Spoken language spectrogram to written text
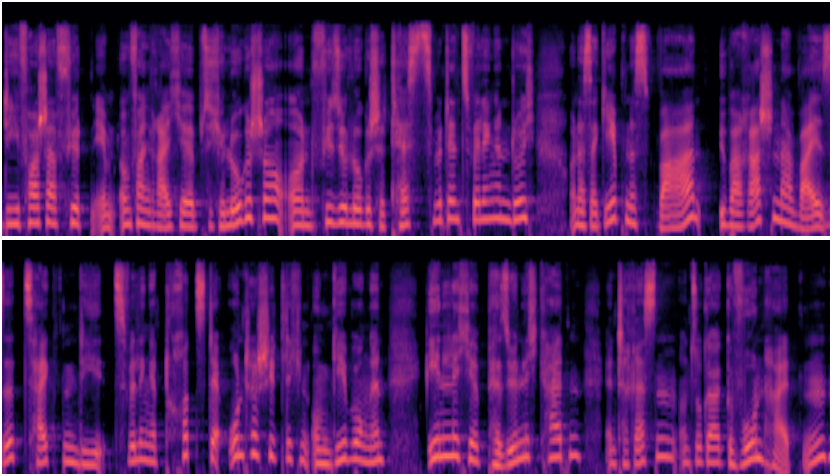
die Forscher führten eben umfangreiche psychologische und physiologische Tests mit den Zwillingen durch und das Ergebnis war, überraschenderweise zeigten die Zwillinge trotz der unterschiedlichen Umgebungen ähnliche Persönlichkeiten, Interessen und sogar Gewohnheiten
